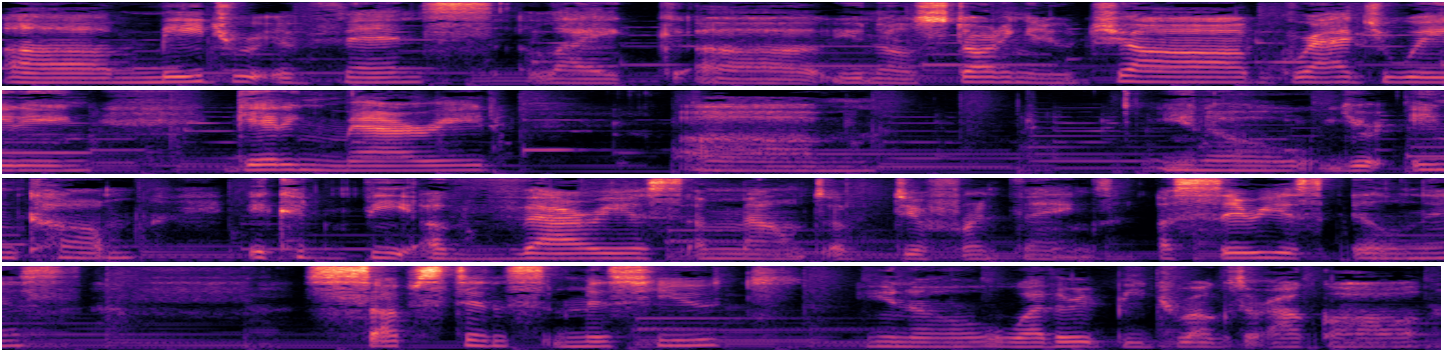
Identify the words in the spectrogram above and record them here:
Uh, major events like, uh, you know, starting a new job, graduating, getting married, um, you know, your income. It could be a various amount of different things. A serious illness, substance misuse, you know, whether it be drugs or alcohol.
